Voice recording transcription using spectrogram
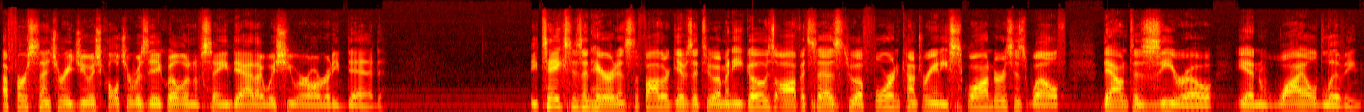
a first century Jewish culture was the equivalent of saying, Dad, I wish you were already dead. He takes his inheritance, the father gives it to him, and he goes off, it says, to a foreign country and he squanders his wealth down to zero in wild living.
